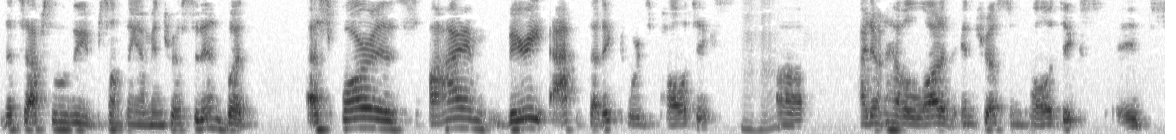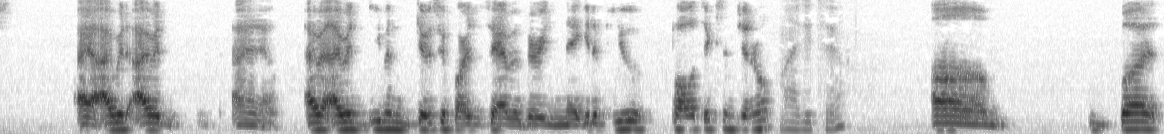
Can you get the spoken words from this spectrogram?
that's absolutely something I'm interested in. But as far as I'm very apathetic towards politics, hmm uh, I don't have a lot of interest in politics. It's I, I would I would I don't know. I, I would even go so far as to say I have a very negative view of politics in general. I do too. Um, but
